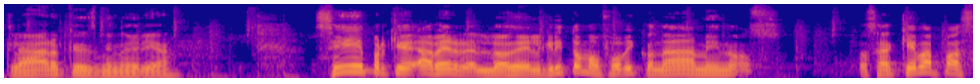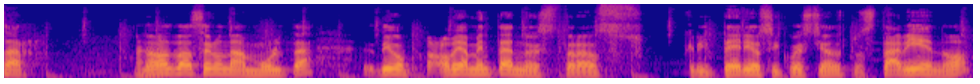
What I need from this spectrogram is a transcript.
Claro que disminuiría. Sí, porque, a ver, lo del grito homofóbico nada menos. O sea, ¿qué va a pasar? Nada más va a ser una multa. Digo, obviamente a nuestros criterios y cuestiones, pues está bien, ¿no?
